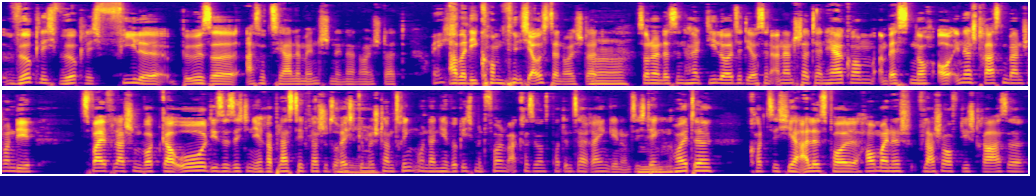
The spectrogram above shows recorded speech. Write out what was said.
wirklich, wirklich viele böse, asoziale Menschen in der Neustadt. Echt? Aber die kommen nicht aus der Neustadt, Ah, sondern das sind halt die Leute, die aus den anderen Stadtteilen herkommen, am besten noch in der Straßenbahn schon die zwei Flaschen Wodka O, die sie sich in ihrer Plastikflasche zurechtgemischt haben, trinken und dann hier wirklich mit vollem Aggressionspotenzial reingehen und sich Mhm. denken, heute kotze ich hier alles voll, hau meine Sch- Flasche auf die Straße.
